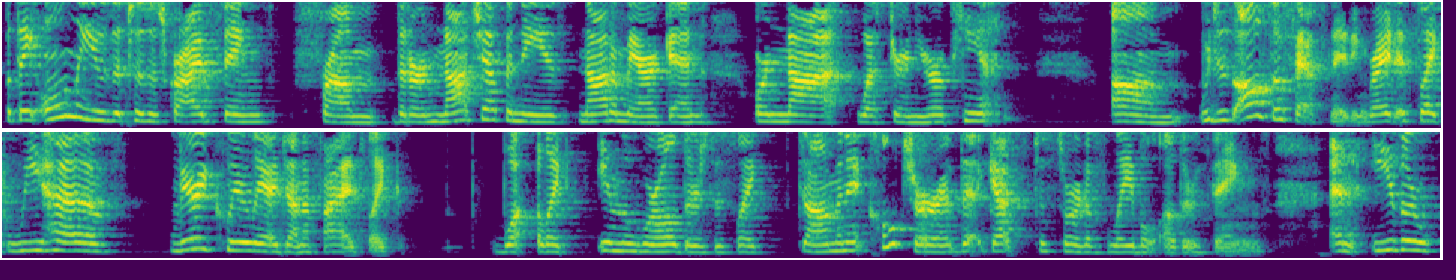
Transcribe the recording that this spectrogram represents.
but they only use it to describe things from that are not Japanese, not American, or not Western European. Um, which is also fascinating, right? It's like we have very clearly identified like what like in the world there's this like dominant culture that gets to sort of label other things. And either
